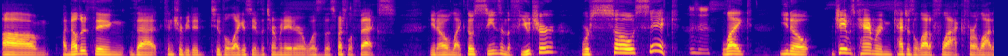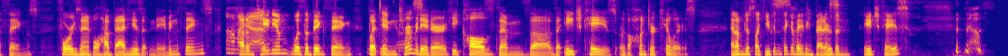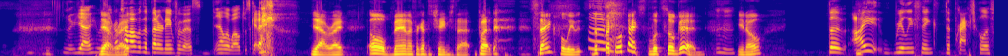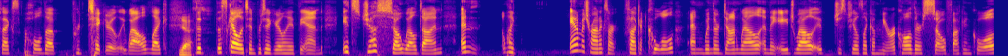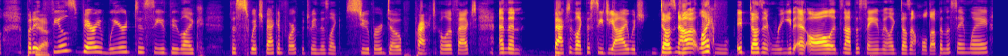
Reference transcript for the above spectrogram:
Um another thing that contributed to the legacy of the Terminator was the special effects. You know, like those scenes in the future were so sick hmm like you know james cameron catches a lot of flack for a lot of things for example how bad he is at naming things. Oh my god. was the big thing but in terminator he calls them the the hks or the hunter killers. And i'm just like you couldn't think of anything better than hks no. Yeah he was Yeah, like i'll right? come up with a better name for this. Lol just kidding. Yeah right? Oh man i forgot to change that. But thankfully the special effects looked so good hmm you know? The i really think the practical effects hold up particularly well like yes. the the skeleton particularly at the end. It's just so well done and like animatronics are fucking cool and when they're done well and they age well it just feels like a miracle. They're so fucking cool. But it Yeah. feels very weird to see the like the switch back and forth between this like super dope practical effect and then back to like the CGI which does not like it doesn't read at all. It's not the same. It like doesn't hold up in the same way.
